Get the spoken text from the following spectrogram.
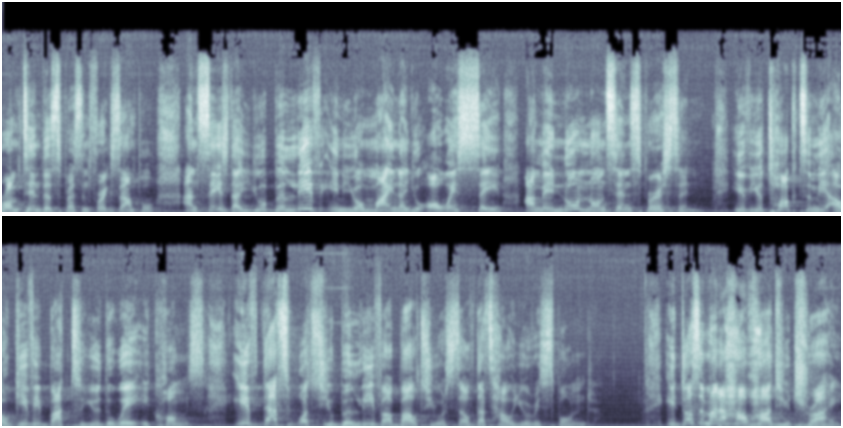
prompting this person, for example, and says that you believe in your mind and you always say, I'm a no nonsense person. If you talk to me, I'll give it back to you the way it comes. If that's what you believe about yourself, that's how you respond. It doesn't matter how hard you try.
